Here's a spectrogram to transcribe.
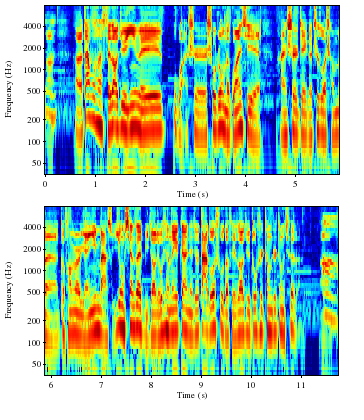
啊，呃，大部分肥皂剧因为不管是受众的关系。还是这个制作成本各方面原因吧。用现在比较流行的一个概念，就是大多数的肥皂剧都是政治正确的啊，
